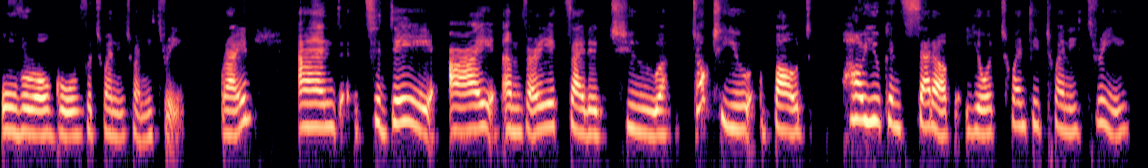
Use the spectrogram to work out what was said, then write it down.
overall goal for 2023, right? And today I am very excited to talk to you about how you can set up your 2023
